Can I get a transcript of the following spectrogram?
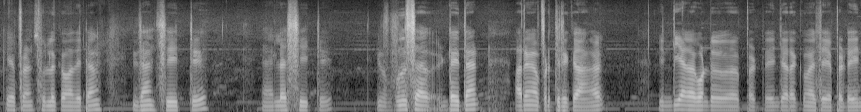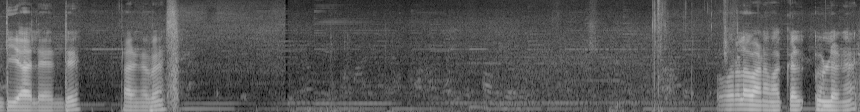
ஓகே ஃப்ரெண்ட்ஸ் உள்ளுக்க வந்துட்டேன் இதுதான் சீட்டு நல்ல சீட்டு இது புதுசாக இன்றைக்கு தான் அறிமுகப்படுத்தியிருக்காங்க. இந்தியாவில் கொண்டு வரப்பட்டு இங்கே இறக்குமதி செய்யப்பட்ட இந்தியாவிலேருந்து பாருங்க ஃப்ரெண்ட்ஸ் ஓரளவான மக்கள் உள்ளனர்.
